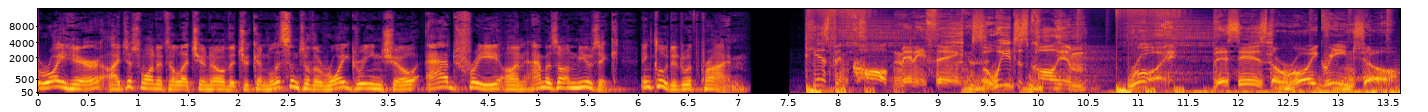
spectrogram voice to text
Roy here. I just wanted to let you know that you can listen to The Roy Green Show ad free on Amazon Music, included with Prime. He has been called many things, but we just call him Roy. This is The Roy Green Show.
